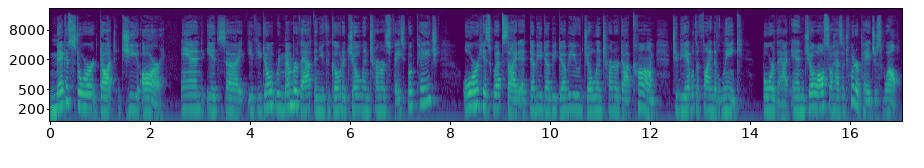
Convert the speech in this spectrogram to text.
megastore.gr. And it's uh, if you don't remember that, then you could go to Joe Lynn Turner's Facebook page or his website at www.joelynnturner.com to be able to find a link for that. And Joe also has a Twitter page as well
